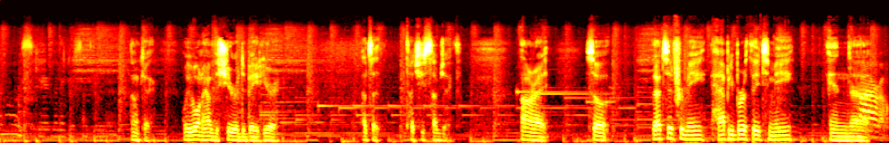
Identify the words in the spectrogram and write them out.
I'm always scared when they do something new. Okay. We won't have the She-Ra debate here. That's a touchy subject. All right. So that's it for me. Happy birthday to me. And uh, Tomorrow.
